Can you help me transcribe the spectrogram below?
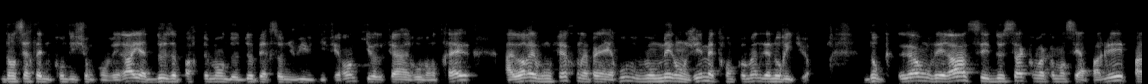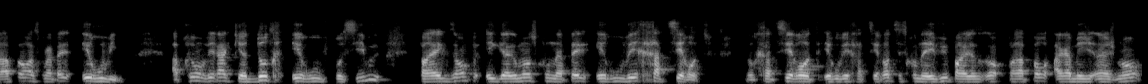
dans certaines conditions qu'on verra, il y a deux appartements de deux personnes juives différentes qui veulent faire un hérouve entre elles alors elles vont faire ce qu'on appelle un hérouve, ils vont mélanger, mettre en commun de la nourriture. Donc là, on verra, c'est de ça qu'on va commencer à parler par rapport à ce qu'on appelle hérouvine. Après, on verra qu'il y a d'autres hérouves possibles. Par exemple, également ce qu'on appelle hérouvé khatserot. Donc, khatserot, hérouvé khatserot, c'est ce qu'on avait vu par, exemple, par rapport à l'aménagement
